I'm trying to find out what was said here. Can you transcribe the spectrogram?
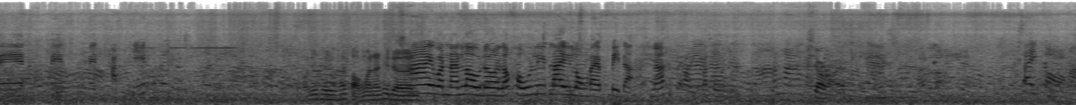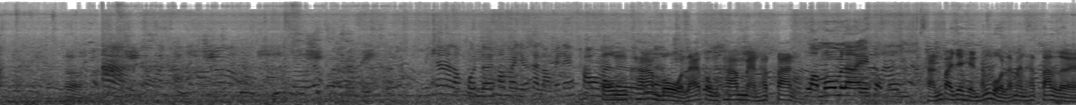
เป็ด เป็ด เป็ดผัดพริก ตอนนี้คือชั้นสองวันนั้นที่เดิน ใช่ วันนั้นเราเดินแล้วเขารีบไล่ลงไปปิดอะนะไปเอาอีกประตูหนึงไส้กรอกอะ เออ อ่ามีหน้า เราคนเดินเข้ามาเยอะแต่เราไม่ได้เข้ามาตรงข้ามโบสถ์และตรงข้ามแมนฮัตตันหัวมุมเลยหัวมุมหันไปจะเห็นทั้งโบสถ์และแมนฮัตตันเลย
